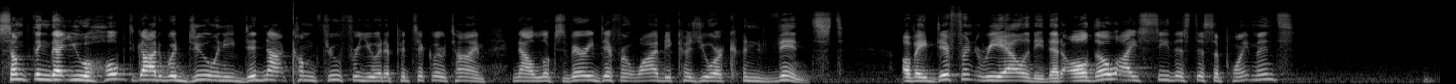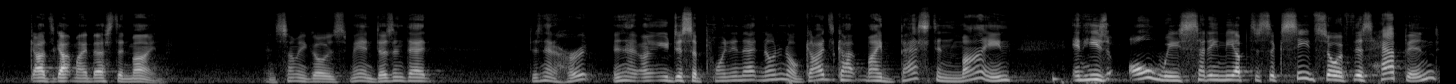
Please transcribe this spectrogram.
Something that you hoped God would do and He did not come through for you at a particular time now looks very different. Why? Because you are convinced of a different reality that although I see this disappointment, God's got my best in mind. And somebody goes, Man, doesn't that doesn't that hurt? Isn't that, aren't you disappointed in that? No, no, no. God's got my best in mind, and He's always setting me up to succeed. So if this happened,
